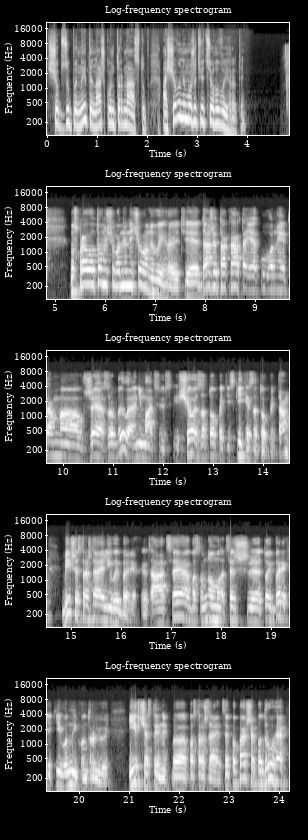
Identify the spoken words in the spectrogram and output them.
щоб зупинити наш контрнаступ. А що вони можуть від цього виграти? Ну, справа в тому, що вони нічого не виграють. Навіть та карта, яку вони там е, вже зробили анімацію, що затопить і скільки затопить, там більше страждає лівий берег. А це в основному це ж е, той берег, який вони контролюють. Їх частини е, постраждають. Це по-перше. По-друге, е, е,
